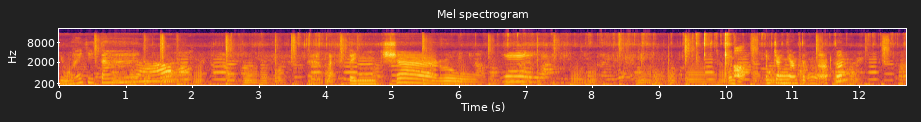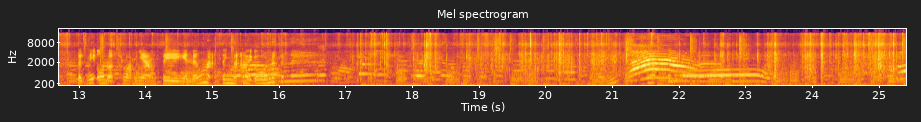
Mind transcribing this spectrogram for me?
อยู่ไหมจีตา Đó. อ่ะมาติงชาโร Yeah. អូនអូនចង់ញ៉ាំទឹកហ្នឹងអត់កូនទឹកនេះអូនអត់ធ្លាប់ញ៉ាំទេថ្ងៃហ្នឹងម៉ាក់ទិញមកឲ្យអូនណាកូនណាហ្នឹងម៉ាក់ទិញមកឲ្យ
